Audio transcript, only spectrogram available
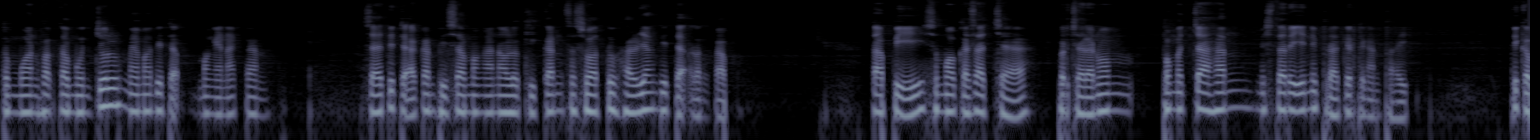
temuan fakta muncul memang tidak mengenakan. Saya tidak akan bisa menganalogikan sesuatu hal yang tidak lengkap. Tapi semoga saja perjalanan pemecahan misteri ini berakhir dengan baik. 30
